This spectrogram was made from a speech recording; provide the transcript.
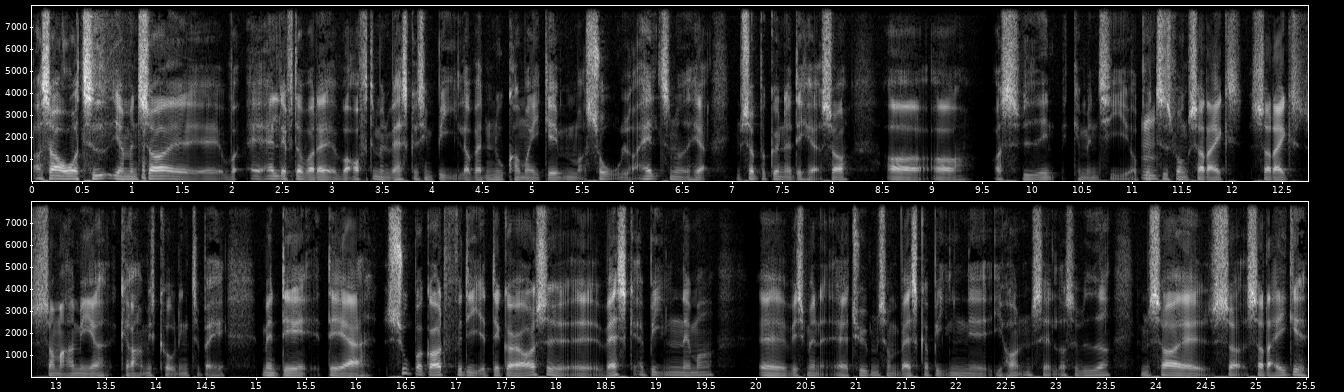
og så over tid, jamen så øh, hvor- alt efter, hvor, der, hvor ofte man vasker sin bil, og hvad den nu kommer igennem, og sol og alt sådan noget her, jamen, så begynder det her så at, at, at svide ind, kan man sige. Og på mm. et tidspunkt, så er, der ikke, så er der ikke så meget mere keramisk coating tilbage. Men det, det er super godt, fordi at det gør også øh, vask af bilen nemmere. Øh, hvis man er typen, som vasker bilen øh, i hånden selv og så videre, jamen så, øh, så, så er der ikke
